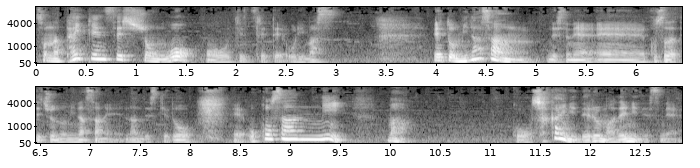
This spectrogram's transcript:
そんな体験セッションを受け付けております。えっと、皆さんですね、えー、子育て中の皆さんなんですけど、えー、お子さんに、まあ、こう、社会に出るまでにですね、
